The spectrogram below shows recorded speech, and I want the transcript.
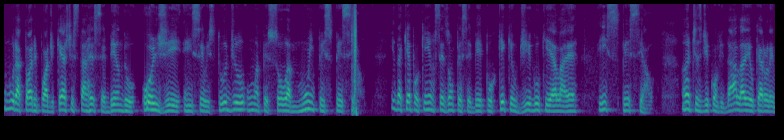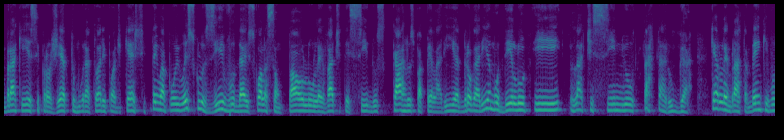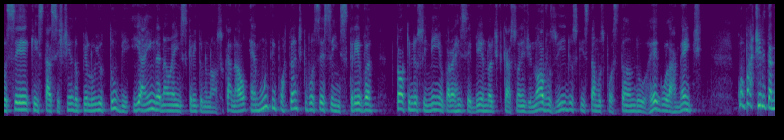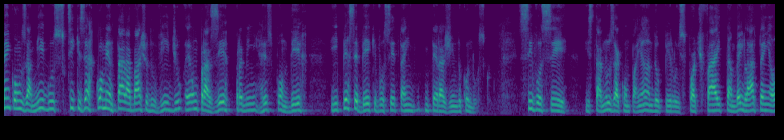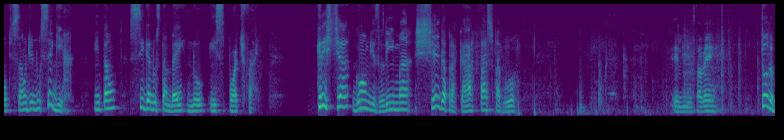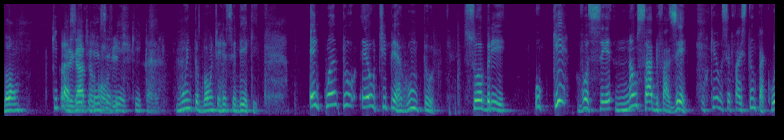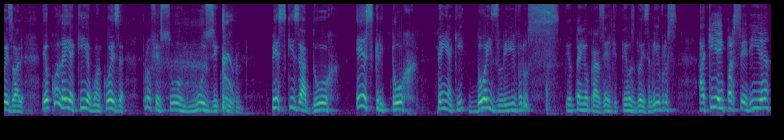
O Muratório Podcast está recebendo hoje em seu estúdio uma pessoa muito especial. E daqui a pouquinho vocês vão perceber por que, que eu digo que ela é especial. Antes de convidá-la, eu quero lembrar que esse projeto Muratório Podcast tem o apoio exclusivo da Escola São Paulo, Levate Tecidos, Carlos Papelaria, Drogaria Modelo e Laticínio Tartaruga. Quero lembrar também que você que está assistindo pelo YouTube e ainda não é inscrito no nosso canal, é muito importante que você se inscreva, toque no sininho para receber notificações de novos vídeos que estamos postando regularmente. Compartilhe também com os amigos. Se quiser comentar abaixo do vídeo, é um prazer para mim responder e perceber que você está interagindo conosco. Se você está nos acompanhando pelo Spotify, também lá tem a opção de nos seguir. Então, siga-nos também no Spotify. Cristian Gomes Lima, chega para cá, faz favor. Elias, está bem? Tudo bom? Que prazer Obrigado te receber convite. aqui, cara. Muito bom te receber aqui. Enquanto eu te pergunto sobre que você não sabe fazer, porque você faz tanta coisa, olha, eu colei aqui alguma coisa, professor, músico, pesquisador, escritor, tem aqui dois livros, eu tenho o prazer de ter os dois livros, aqui em parceria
